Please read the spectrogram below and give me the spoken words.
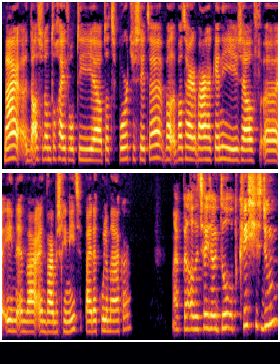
Maar als we dan toch even op, die, uh, op dat spoortje zitten, wat, wat her, waar herken je jezelf uh, in en waar, en waar misschien niet bij de koelemaker? Nou, ik ben altijd sowieso dol op quizjes doen.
